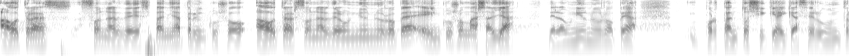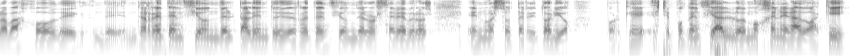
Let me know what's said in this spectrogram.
a otras zonas de España, pero incluso a otras zonas de la Unión Europea e incluso más allá de la Unión Europea. Por tanto, sí que hay que hacer un trabajo de, retención del talento y de retención de los cerebros en nuestro territorio, porque ese potencial lo hemos generado aquí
